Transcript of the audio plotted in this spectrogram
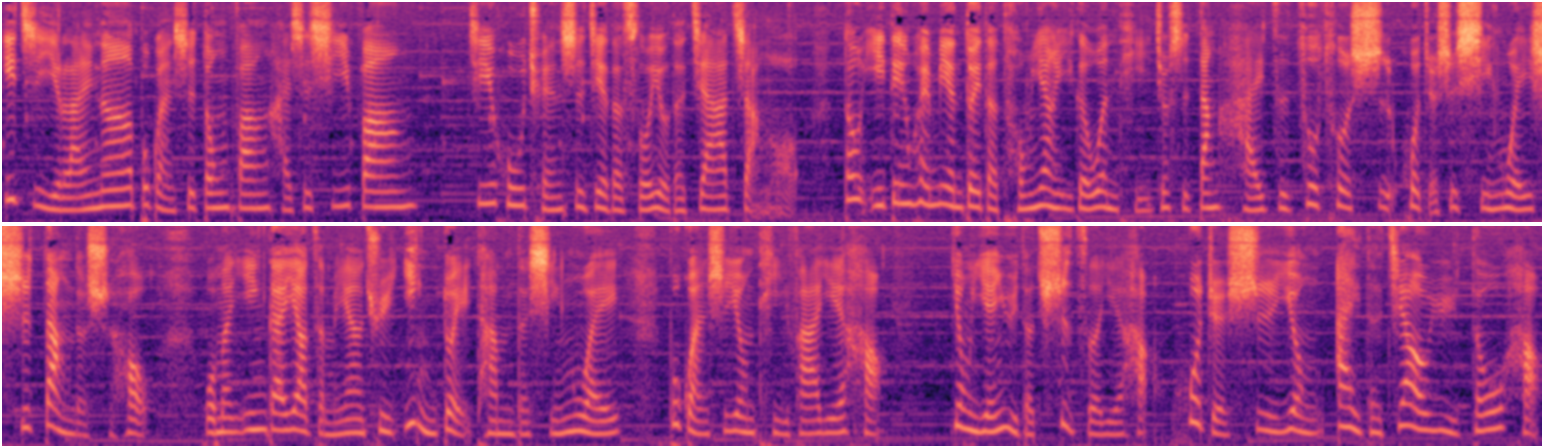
一直以来呢，不管是东方还是西方，几乎全世界的所有的家长哦，都一定会面对的同样一个问题，就是当孩子做错事或者是行为失当的时候，我们应该要怎么样去应对他们的行为？不管是用体罚也好，用言语的斥责也好，或者是用爱的教育都好，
